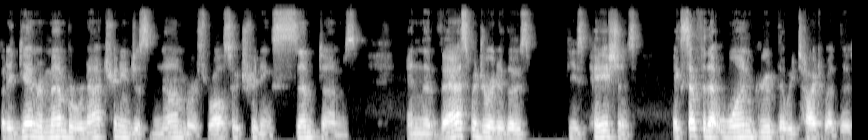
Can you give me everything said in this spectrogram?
But again, remember, we're not treating just numbers, we're also treating symptoms. And the vast majority of those these patients, except for that one group that we talked about, the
